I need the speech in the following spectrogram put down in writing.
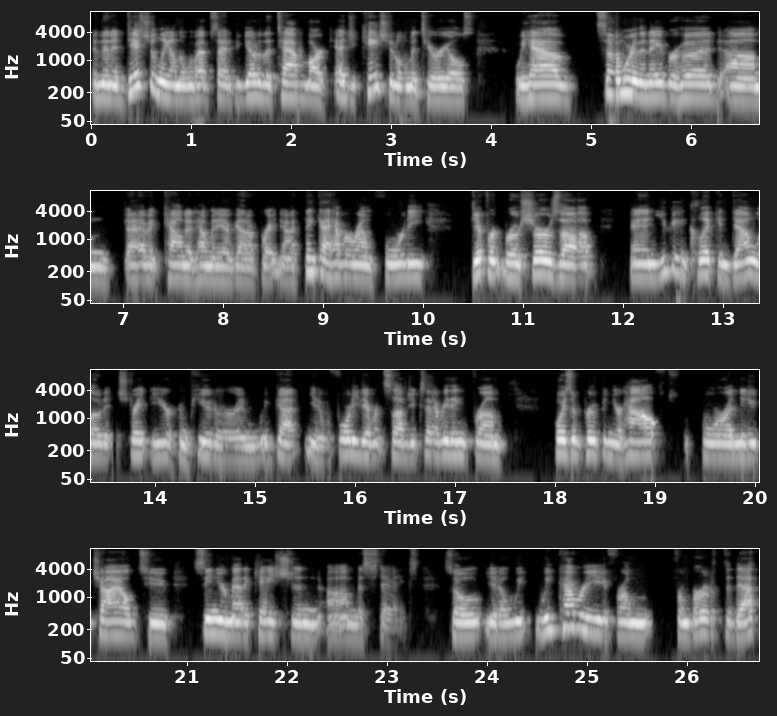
And then additionally on the website, if you go to the tab marked educational materials, we have somewhere in the neighborhood. Um, I haven't counted how many I've got up right now. I think I have around 40 different brochures up, and you can click and download it straight to your computer. And we've got you know 40 different subjects, everything from poison proofing your house for a new child to senior medication um, mistakes. So you know we we cover you from from birth to death,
